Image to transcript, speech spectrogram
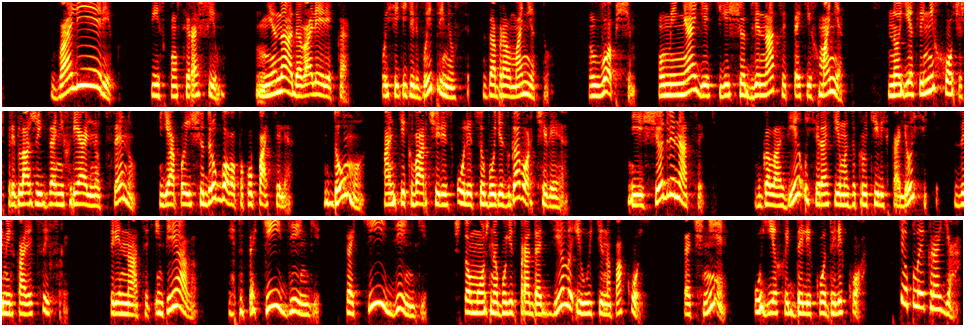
«Валерик!» – пискнул Серафим. «Не надо, Валерика!» Посетитель выпрямился, забрал монету. «В общем, у меня есть еще двенадцать таких монет. Но если не хочешь предложить за них реальную цену, я поищу другого покупателя. Думаю, антиквар через улицу будет сговорчивее. Еще двенадцать. В голове у Серафима закрутились колесики, замелькали цифры. Тринадцать империалов. Это такие деньги, такие деньги, что можно будет продать дело и уйти на покой. Точнее, уехать далеко-далеко, в теплые края.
